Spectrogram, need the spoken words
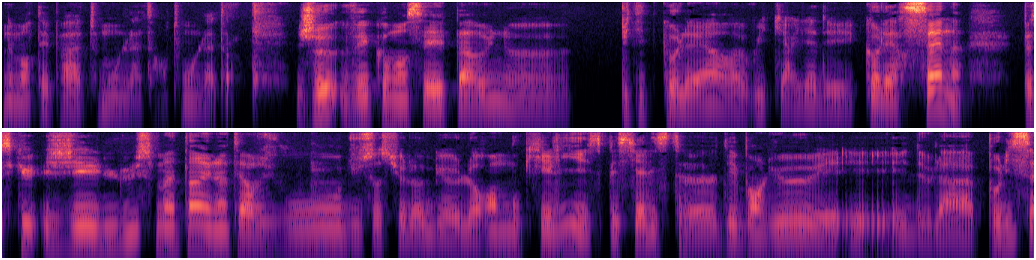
Ne mentez pas, tout le monde l'attend, tout le monde l'attend. Je vais commencer par une euh, petite colère, oui, car il y a des colères saines, parce que j'ai lu ce matin une interview du sociologue Laurent Moukieli, spécialiste euh, des banlieues et, de la police.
